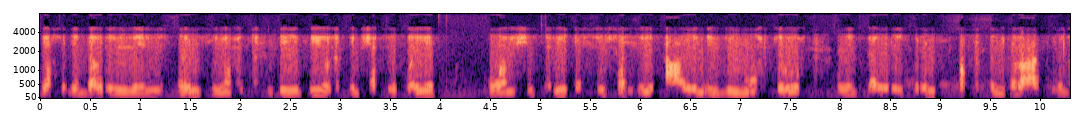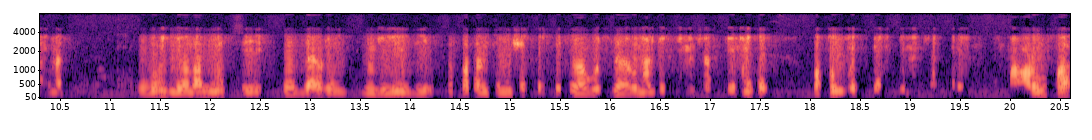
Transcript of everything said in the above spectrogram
بياخذ الدوري الفرنسي مهما كان بيؤدي بشكل كويس هو مش الفريق اللي يخلي اعين الجمهور تروح الدوري الفرنسي فقط لمتابعه ليونيل وجود ليونيل ميسي في الدوري الإنجليزي خاصة في مانشستر سيتي وجود رونالدو في مانشستر يونايتد وقوة مانشستر المعروفة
